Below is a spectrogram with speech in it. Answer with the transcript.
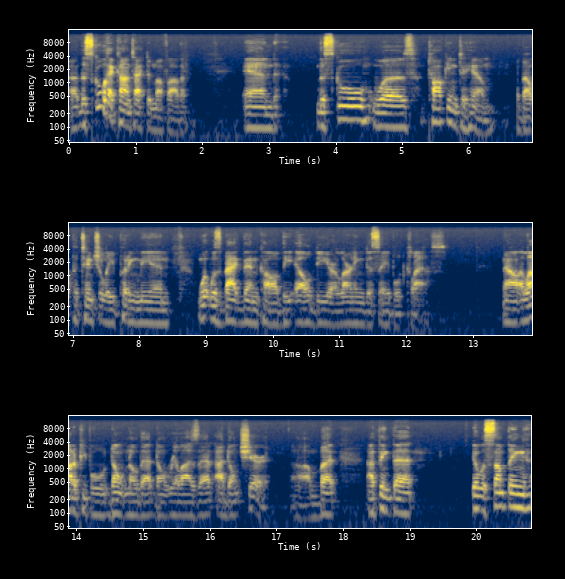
Uh, the school had contacted my father, and the school was talking to him about potentially putting me in what was back then called the LD or Learning Disabled class. Now, a lot of people don't know that, don't realize that. I don't share it. Um, but I think that it was something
